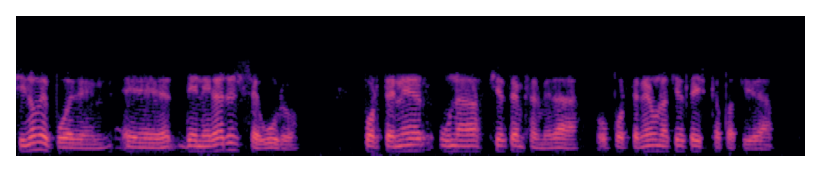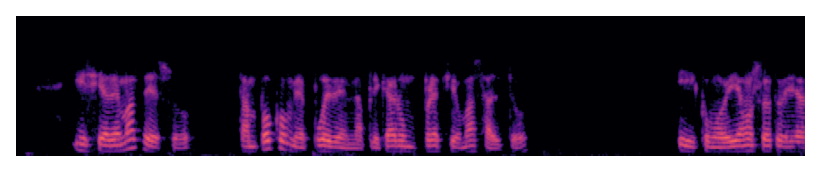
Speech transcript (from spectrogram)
si no me pueden eh, denegar el seguro por tener una cierta enfermedad o por tener una cierta discapacidad, y si además de eso tampoco me pueden aplicar un precio más alto, y como veíamos el otro día,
